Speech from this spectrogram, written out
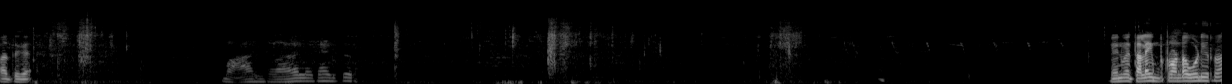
பார்த்துக்க இனிமே தலைக்கு போட்டுருவாண்டா ஓடிடுறா.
